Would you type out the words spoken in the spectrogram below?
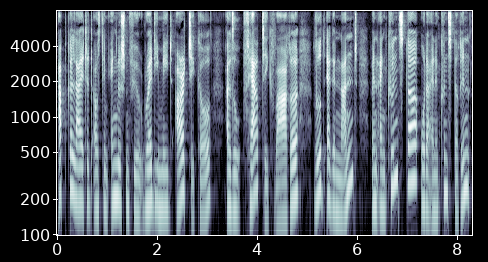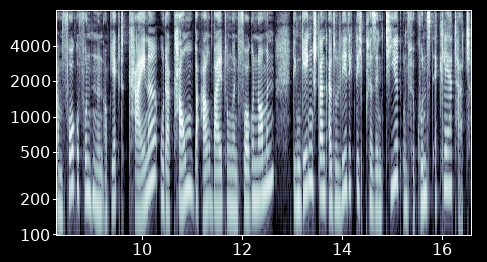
abgeleitet aus dem Englischen für Ready-made Article, also Fertigware, wird er genannt, wenn ein Künstler oder eine Künstlerin am vorgefundenen Objekt keine oder kaum Bearbeitungen vorgenommen, den Gegenstand also lediglich präsentiert und für Kunst erklärt hat.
